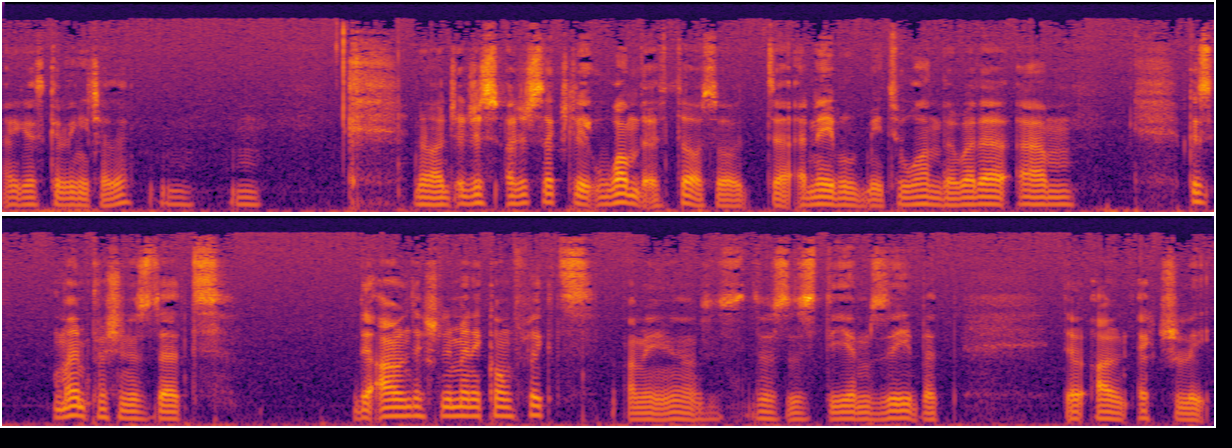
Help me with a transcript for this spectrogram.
I guess killing each other. Mm-hmm. No, I, just I just actually wondered though, so it uh, enabled me to wonder whether um, because my impression is that there aren't actually many conflicts. I mean, you know, there's this DMZ, but there aren't actually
